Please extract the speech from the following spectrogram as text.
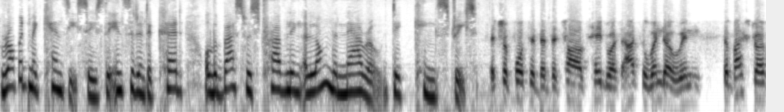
Robert McKenzie says the incident occurred while the bus was traveling along the narrow Dick King Street. It's reported that the child's head was out the window when the bus drove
